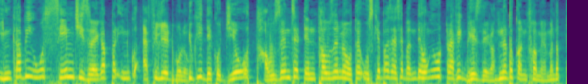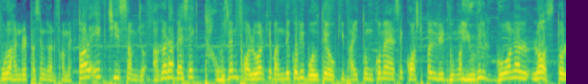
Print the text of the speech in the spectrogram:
इनका भी वो सेम चीज़ रहेगा, पर इनको एफिलिएट बोलो क्योंकि देखो, जो थाउज़ेंड से टेन थाउज़ेंड में होता है, उसके पास ऐसे बंदे होंगे, वो ट्रैफ़िक भेज देगा. इतना तो कंफर्म है मतलब पूरा हंड्रेड परसेंट कंफर्म है. पर एक चीज़ समझो, अगर आप ऐसे एक थाउज़ेंड फॉलोअर के बंदे को भी बोलते हो कि भाई तुमको मैं ऐसे कॉस्ट पर लीड दूँगा। You will go on a loss तो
